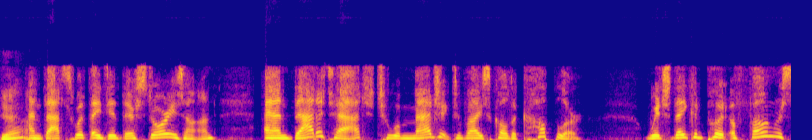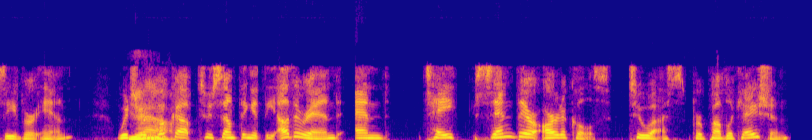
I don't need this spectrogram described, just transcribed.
Yeah. And that's what they did their stories on. And that attached to a magic device called a coupler, which they could put a phone receiver in, which yeah. would hook up to something at the other end and take send their articles to us for publication.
